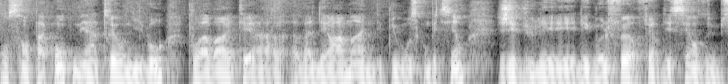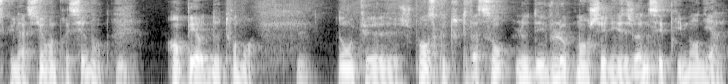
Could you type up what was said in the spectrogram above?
on se rend pas compte, mais à un très haut niveau, pour avoir été à, à Valderrama, une des plus grosses compétitions, j'ai vu les, les, golfeurs faire des séances de musculation impressionnantes en période de tournoi. Donc, euh, je pense que de toute façon, le développement chez les jeunes, c'est primordial.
